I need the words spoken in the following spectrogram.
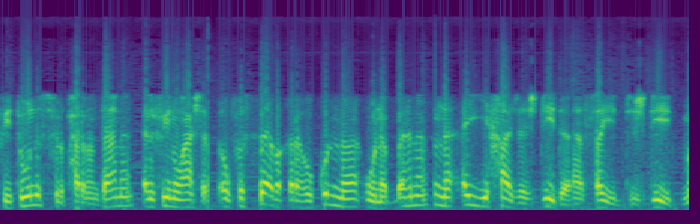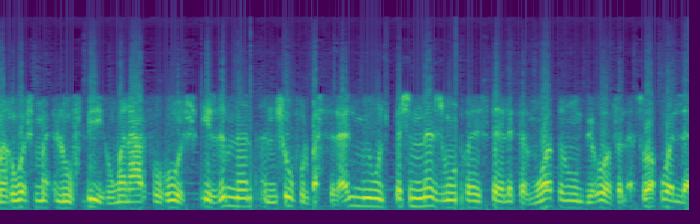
في تونس في البحر نتاعنا 2010 وفي السابق راهو كنا ونبهنا أن أي حاجة جديدة صيد جديد ما هوش مألوف به وما نعرفوهوش يلزمنا نشوفوا البحث العلمي باش نجموا يستهلك المواطن ونبيعوها في الأسواق ولا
